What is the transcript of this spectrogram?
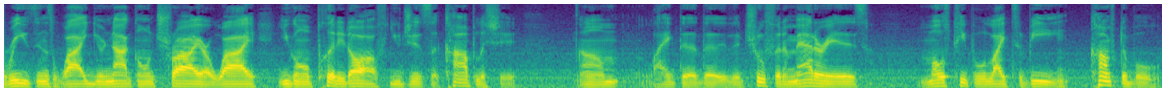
reasons why you're not going to try or why you're going to put it off. You just accomplish it. Um, like the, the, the truth of the matter is most people like to be comfortable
